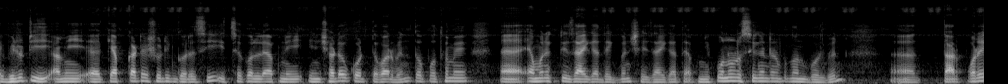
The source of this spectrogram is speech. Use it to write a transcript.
এই ভিডিওটি আমি ক্যাপকাটে শুটিং করেছি। ইচ্ছে করলে আপনি ইনশাটেও করতে পারবেন। তো প্রথমে এমন একটি জায়গা দেখবেন। সেই জায়গাতে আপনি পনেরো সেকেন্ডের মতন বসবেন। তারপরে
